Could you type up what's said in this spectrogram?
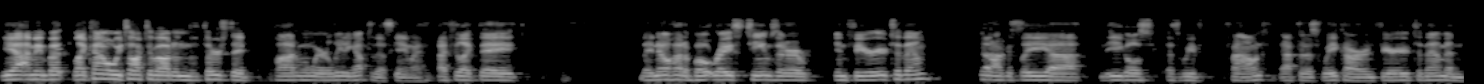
Yeah, I mean, but like kind of what we talked about in the Thursday pod when we were leading up to this game. I, I feel like they they know how to boat race teams that are inferior to them. And obviously, uh, the Eagles, as we've found after this week, are inferior to them, and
